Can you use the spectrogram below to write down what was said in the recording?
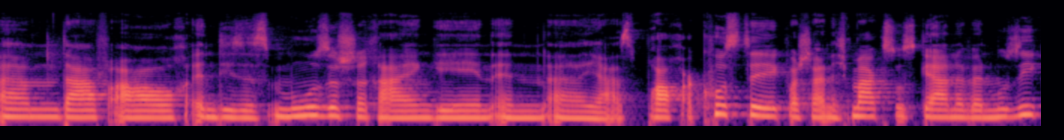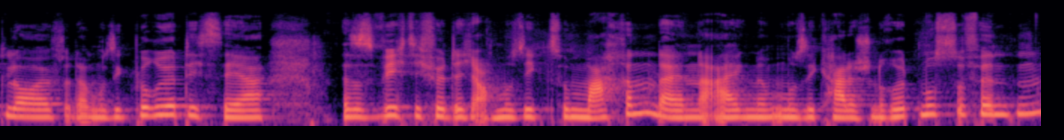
ähm, darf auch in dieses Musische reingehen, in, äh, ja, es braucht Akustik, wahrscheinlich magst du es gerne, wenn Musik läuft oder Musik berührt dich sehr. Es ist wichtig für dich auch Musik zu machen, deinen eigenen musikalischen Rhythmus zu finden.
